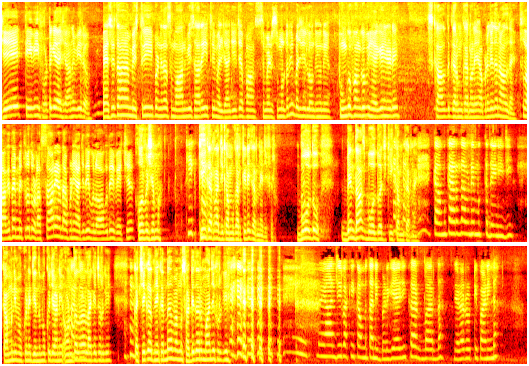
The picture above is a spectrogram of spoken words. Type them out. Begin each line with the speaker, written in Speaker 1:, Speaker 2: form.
Speaker 1: ਜੇ ਟੀਵੀ ਫੁੱਟ ਗਿਆ ਸ਼ਾਨਵੀਰ। ਵੈਸੇ ਤਾਂ ਮਿਸਤਰੀ ਬਣਨੇ ਦਾ ਸਮਾਨ ਵੀ ਸਾਰੇ ਇੱਥੇ ਮਿਲ ਜਾਂ ਜੀ ਚ ਆਪਾਂ ਸਿਮੈਂਟ ਸਮੁੰਟ ਨਹੀਂ ਬਜਰੀ ਲਾਉਂਦੇ ਹੁੰਦੇ ਆ। ਫੁੰਗੋ ਫੰਗੋ ਵੀ ਹੈਗੇ ਜਿਹੜੇ ਸਕਲਦ ਗਰਮ ਕਰਨ ਵਾਲੇ ਆਪਣੇ ਕਿਹਦੇ ਨਾਲ ਦਾ ਹੈ। ਸਵਾਗਤ ਹੈ ਮਿੱਤਰੋ ਤੁਹਾਡਾ ਸਾਰਿਆਂ ਦਾ ਆਪਣੇ ਅੱਜ ਦੇ ਵਲੌਗ ਦੇ ਵਿੱਚ। ਹੋਰ ਵਿਸ਼ਮ
Speaker 2: ਠੀਕ
Speaker 1: ਕੀ ਕਰਨਾ ਅੱਜ ਕੰਮ ਕਰ ਕਿਹੜੇ ਕਰਨੇ ਜੀ ਫਿਰ? ਬੋਲ ਦੋ। ਬਿੰਦਾਸ ਬੋਲ ਦੋ ਅੱਜ ਕੀ ਕੰਮ ਕਰਨਾ ਹੈ।
Speaker 2: ਕੰਮ ਕਰਦਾ ਆਪਣੇ ਮੁੱਕਦੇ ਨਹੀਂ ਜੀ।
Speaker 1: ਕੰਮ ਨਹੀਂ ਮੁੱਕਣੇ ਜਿੰਦ ਮੁੱਕ ਜਾਣੀ ਆਉਣ ਦਾ ਲਾ ਕੇ ਚੁਰ ਗਏ। ਕੱਚੇ ਘਰ ਦੀਆਂ ਕੰਧਾਂ ਵਾਂਗੂ ਸਾਡੇ ਦਰ ਮਾਂਜੇ ਖੁਰ ਗਏ।
Speaker 2: ਹਾਂਜੀ ਬਾਕੀ ਕੰਮ ਤਾਂ ਨਿਬੜ ਗਿਆ ਜੀ ਘਰ-ਬਾਰ ਦਾ ਜਿਹੜਾ ਰੋਟੀ ਪਾਣੀ ਦਾ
